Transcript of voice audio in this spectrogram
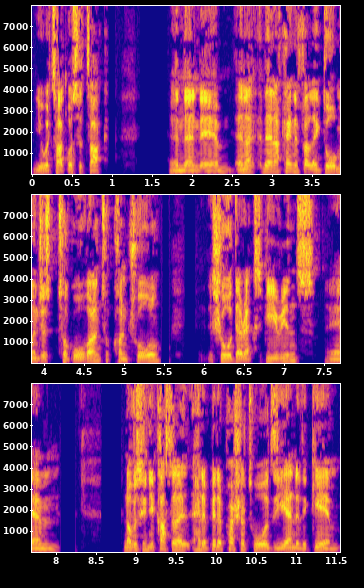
You attack, us attack, and then um, and I, then I kind of felt like Dortmund just took over and took control, showed their experience. Um, and obviously Newcastle had a bit of pressure towards the end of the game,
